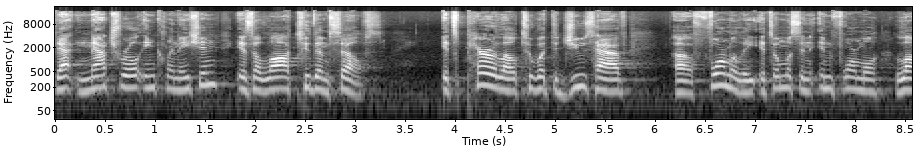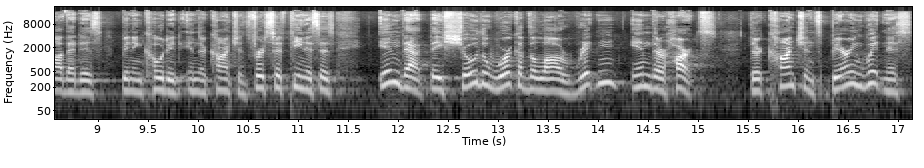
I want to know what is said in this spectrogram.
that natural inclination, is a law to themselves. It's parallel to what the Jews have uh, formally, it's almost an informal law that has been encoded in their conscience. Verse 15, it says, In that they show the work of the law written in their hearts, their conscience bearing witness,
